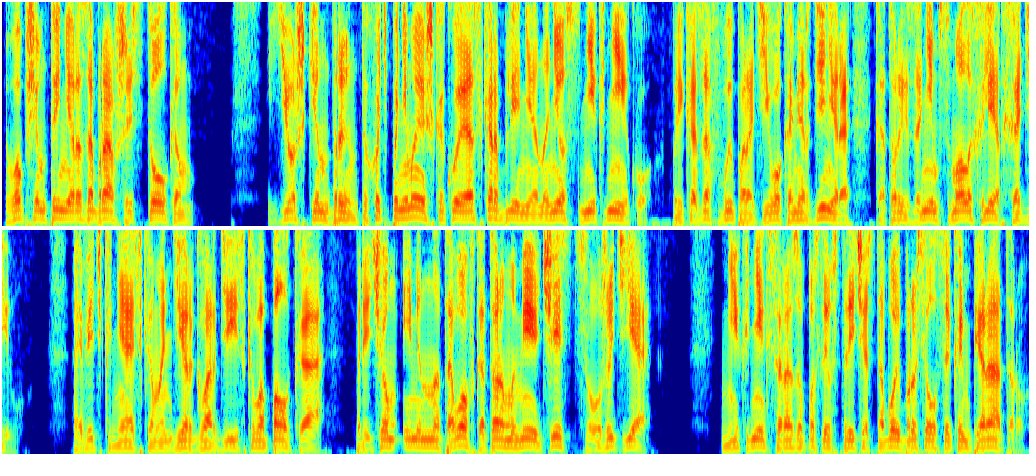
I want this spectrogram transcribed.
В общем, ты не разобравшись толком... Ёшкин дрын, ты хоть понимаешь, какое оскорбление нанес Ник Нику, приказав выпороть его камердинера, который за ним с малых лет ходил? А ведь князь командир гвардейского полка, причем именно того, в котором имею честь служить я. Ник-Ник сразу после встречи с тобой бросился к императору,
